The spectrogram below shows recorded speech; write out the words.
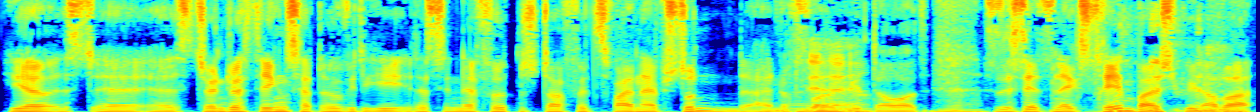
Hier ist äh, äh Stranger Things hat irgendwie die, das in der vierten Staffel zweieinhalb Stunden eine Folge ja, ja. gedauert. Ja. Das ist jetzt ein Extrembeispiel, aber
